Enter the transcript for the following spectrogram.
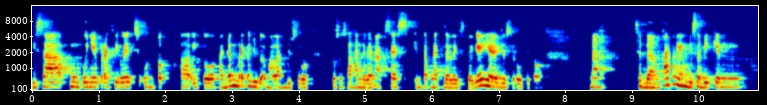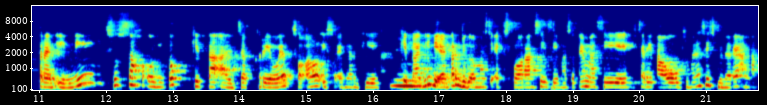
bisa mempunyai privilege untuk uh, itu. Kadang mereka juga malah justru kesusahan dengan akses internet dan lain sebagainya justru gitu. Nah, sedangkan yang bisa bikin tren ini susah untuk kita ajak relate soal isu energi. Hmm. Kita ini di Enter juga masih eksplorasi sih, maksudnya masih cari tahu gimana sih sebenarnya anak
